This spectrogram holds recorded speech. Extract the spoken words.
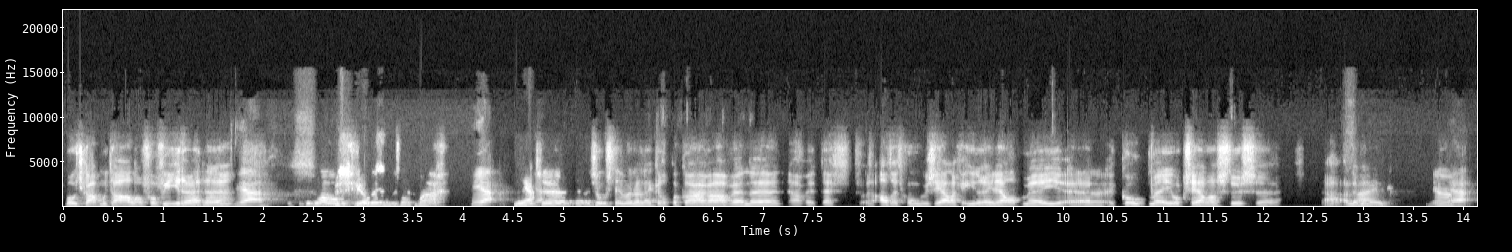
boodschap moet halen of voor vier. Hè? De, Ja, er zit ook wel een verschil in, zeg maar. Ja, Ja. Dus, eh, zo stemmen we er lekker op elkaar af. En eh, ja, het is altijd gewoon gezellig. Iedereen helpt mee, eh kookt mee ook zelfs. Dus eh, ja, alleen maar leuk. Ja. ja.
